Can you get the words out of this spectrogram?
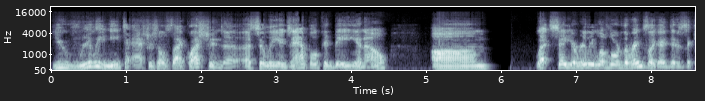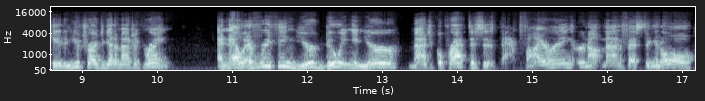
you really need to ask yourselves that question. A, a, silly example could be, you know, um, let's say you really love Lord of the Rings like I did as a kid, and you tried to get a magic ring, and now everything you're doing in your magical practice is backfiring or not manifesting at all.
